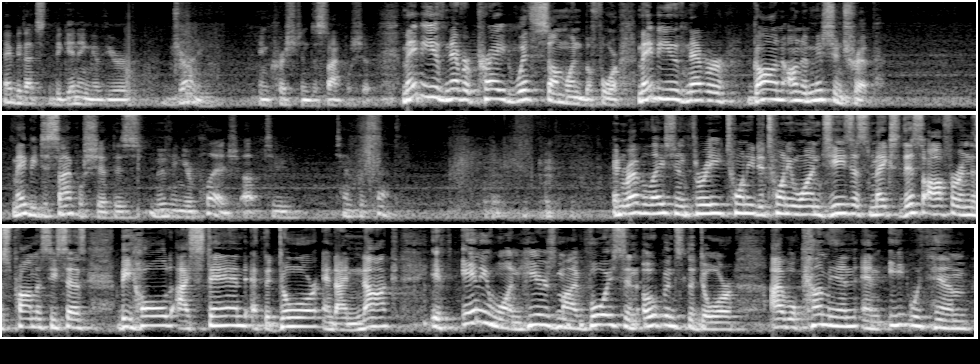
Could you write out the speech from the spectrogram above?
Maybe that's the beginning of your journey in Christian discipleship. Maybe you've never prayed with someone before. Maybe you've never gone on a mission trip. Maybe discipleship is moving your pledge up to 10%. In Revelation 3 20 to 21, Jesus makes this offer and this promise. He says, Behold, I stand at the door and I knock. If anyone hears my voice and opens the door, I will come in and eat with him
